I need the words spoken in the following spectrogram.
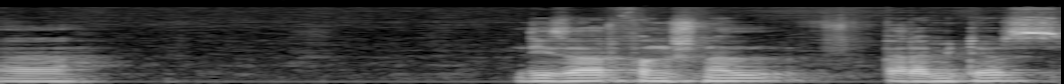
Uh, these are functional parameters.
